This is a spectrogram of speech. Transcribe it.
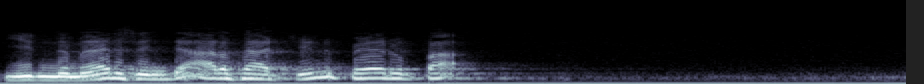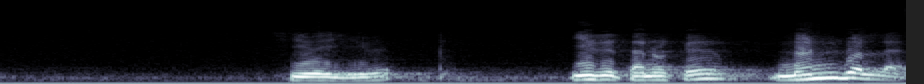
இந்த மாதிரி செஞ்சா அரசாட்சின்னு பேருப்பா. இது தனக்கு நண்பல்ல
